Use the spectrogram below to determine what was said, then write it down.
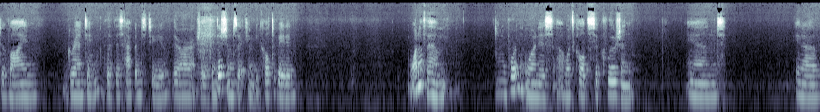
divine granting that this happens to you. There are actually conditions that can be cultivated. One of them, an important one, is uh, what's called seclusion. And in a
